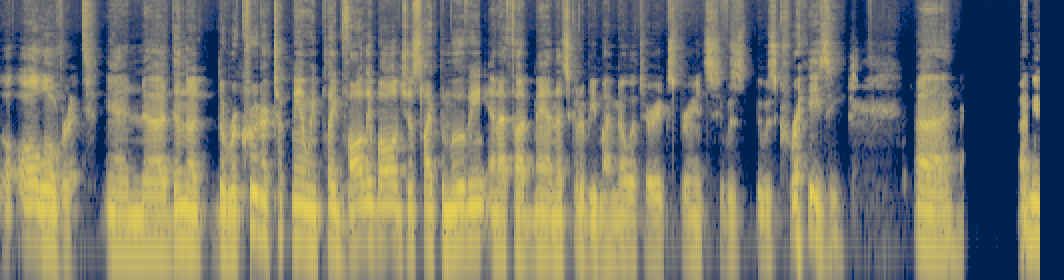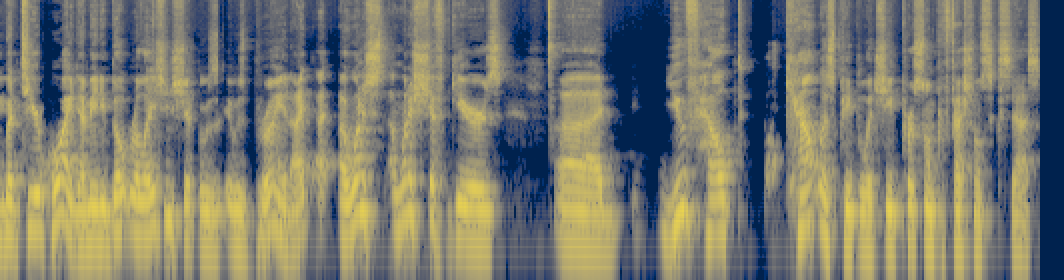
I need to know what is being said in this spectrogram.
all over it. And uh, then the, the recruiter took me and we played volleyball just like the movie. And I thought, man, that's going to be my military experience. It was it was crazy. Uh, I mean, but to your point, I mean, he built relationship. It was it was brilliant. I want to I want to shift gears. Uh, you've helped countless people achieve personal and professional success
